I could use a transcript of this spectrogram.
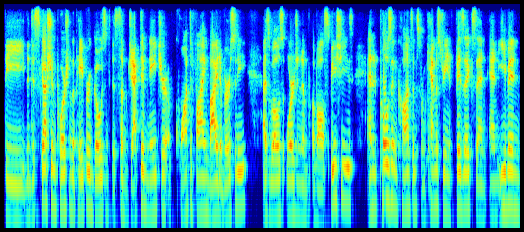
the the discussion portion of the paper goes into the subjective nature of quantifying biodiversity as well as origin of, of all species, and it pulls in concepts from chemistry and physics and and even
